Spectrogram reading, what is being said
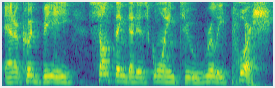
And it could be something that is going to really push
